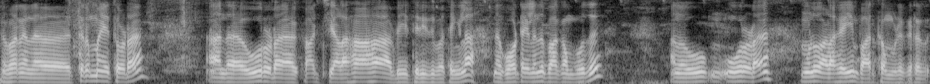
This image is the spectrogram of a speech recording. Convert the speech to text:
பாருங்கள் அந்த திருமயத்தோட அந்த ஊரோட காட்சி அழகாக அப்படியே தெரியுது பார்த்தீங்களா அந்த கோட்டையிலேருந்து பார்க்கும்போது அந்த ஊ- ஊரோட முழு அழகையும் பார்க்க முடிகிறது.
